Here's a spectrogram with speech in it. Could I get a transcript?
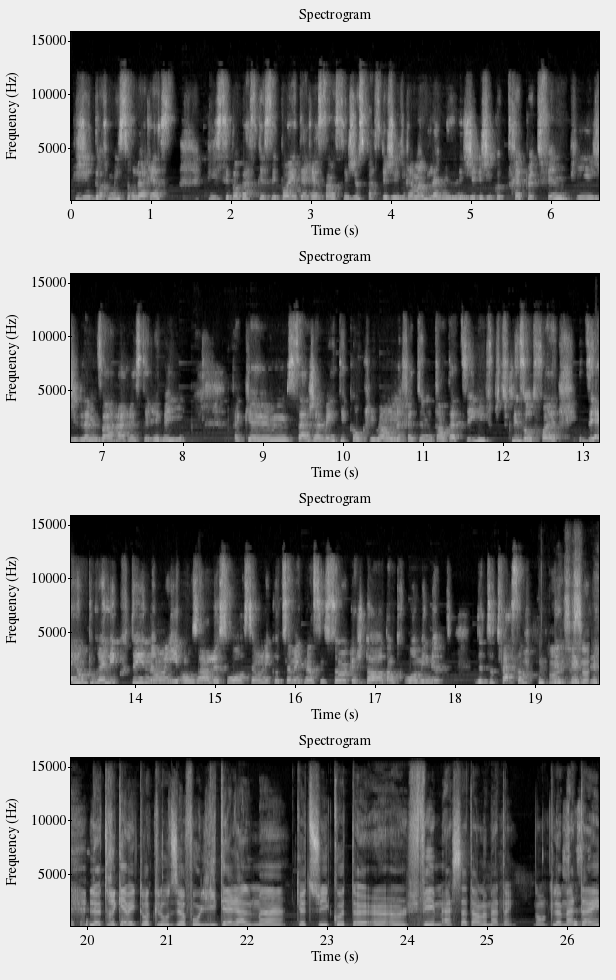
puis j'ai dormi sur le reste. Puis c'est pas parce que c'est pas intéressant, c'est juste parce que j'ai vraiment de la misère. J'écoute très peu de films, puis j'ai de la misère à rester réveillée. Fait que euh, ça n'a jamais été concluant. On a fait une tentative, puis toutes les autres fois, il dit Hey, on pourrait l'écouter. Non, il est 11 h le soir. Si on écoute ça maintenant, c'est sûr que je dors dans trois minutes, de toute façon. ouais, c'est ça. Le truc avec toi, Claudia, faut littéralement que tu écoutes euh, un, film à 7 h le matin. Donc, le matin,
